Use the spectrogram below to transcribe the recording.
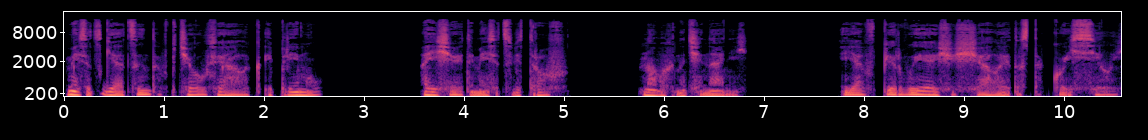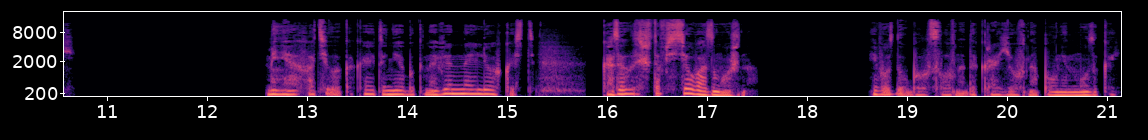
месяц гиацинтов, пчел, фиалок и примул. А еще это месяц ветров — новых начинаний. я впервые ощущала это с такой силой. Меня охватила какая-то необыкновенная легкость. Казалось, что все возможно. И воздух был словно до краев наполнен музыкой,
